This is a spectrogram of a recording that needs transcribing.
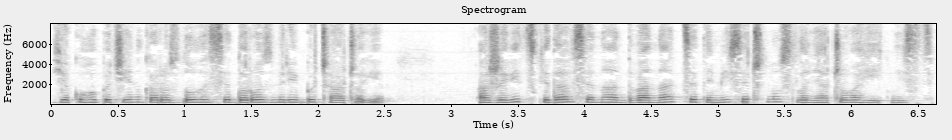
в якого печінка роздулася до розмірів бичачої, а живіт скидався на дванадцятимісячну слонячу вагітність.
